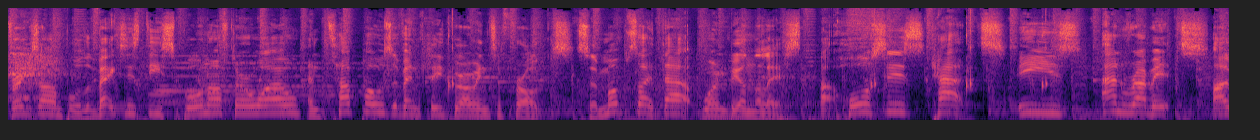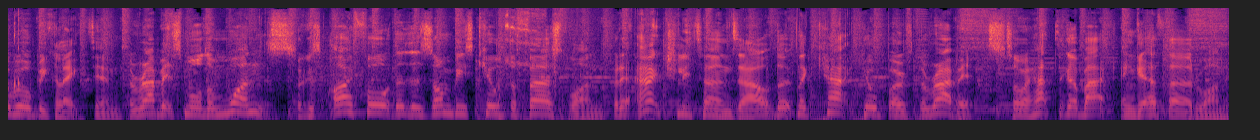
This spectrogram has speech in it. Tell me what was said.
For example, the Vexes despawn after a while, and tadpoles eventually grow into frogs, so mobs like that won't be on the list. But horses, cats, bees, and rabbits, I will be collecting. The rabbits more than once, because I thought that the zombies killed the first one, but it actually turns out that the cat killed both the rabbits, so I had to go back and get a third one.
